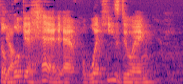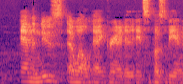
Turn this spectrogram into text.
the Yeah. look ahead at what he's doing, and the news. Uh, well, uh, granted, it, it's supposed to be an,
